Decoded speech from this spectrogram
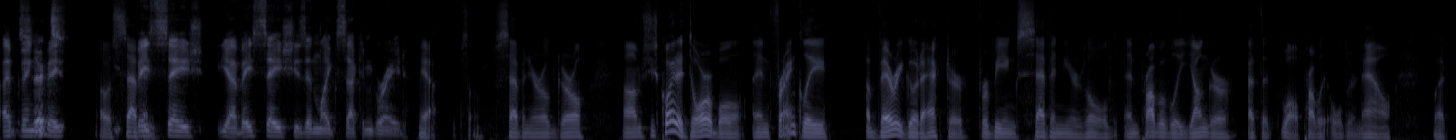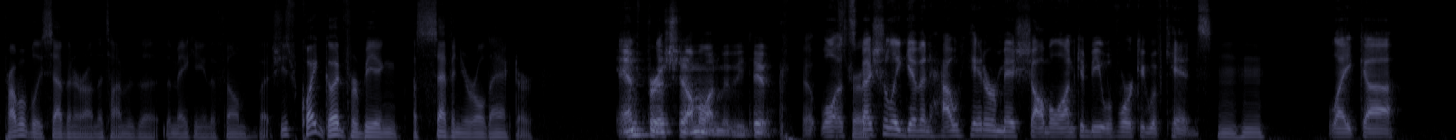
I think Six? they Oh, seven. they say sh- yeah they say she's in like second grade. Yeah, so seven-year-old girl. Um, she's quite adorable, and frankly, a very good actor for being seven years old, and probably younger at the well, probably older now, but probably seven around the time of the the making of the film. But she's quite good for being a seven-year-old actor. And for a Shyamalan movie too. Uh, Well, That's true. especially given how hit or miss Shyamalan can be with working with kids. Mm-hmm. Like, uh,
